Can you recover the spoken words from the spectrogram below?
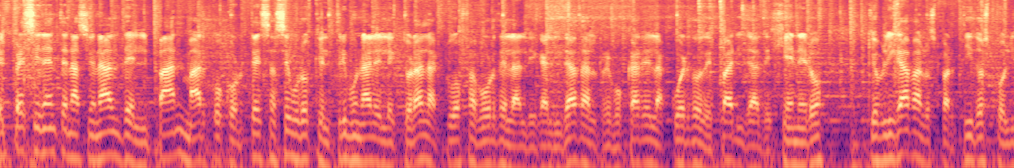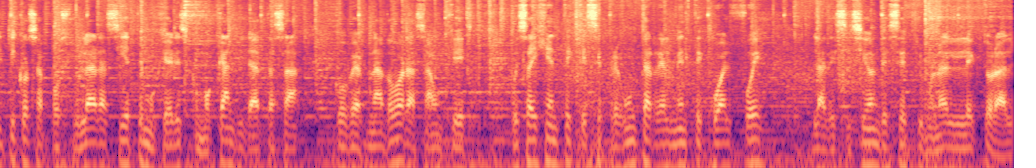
El presidente nacional del PAN, Marco Cortés, aseguró que el Tribunal Electoral actuó a favor de la legalidad al revocar el acuerdo de paridad de género que obligaba a los partidos políticos a postular a siete mujeres como candidatas a gobernadoras, aunque pues hay gente que se pregunta realmente cuál fue la decisión de ese tribunal electoral.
